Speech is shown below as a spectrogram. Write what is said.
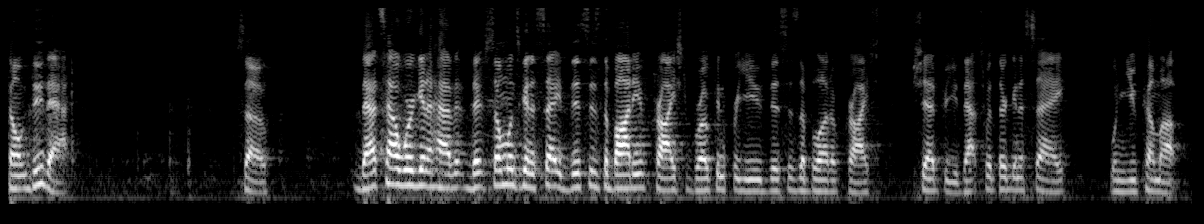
Don't do that. So that's how we're going to have it. Someone's going to say, This is the body of Christ broken for you. This is the blood of Christ shed for you. That's what they're going to say when you come up.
